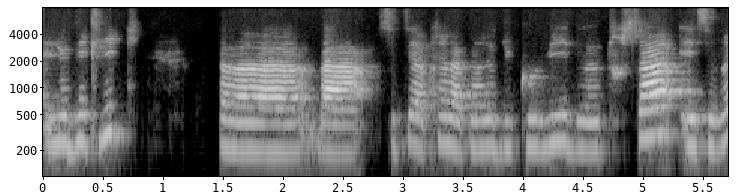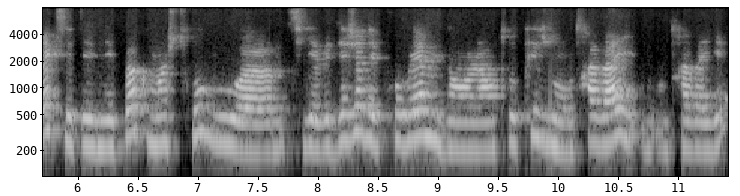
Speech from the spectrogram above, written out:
et le déclic, euh, bah, c'était après la période du Covid, euh, tout ça. Et c'est vrai que c'était une époque, moi je trouve, où euh, s'il y avait déjà des problèmes dans l'entreprise où on travaille, où on travaillait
